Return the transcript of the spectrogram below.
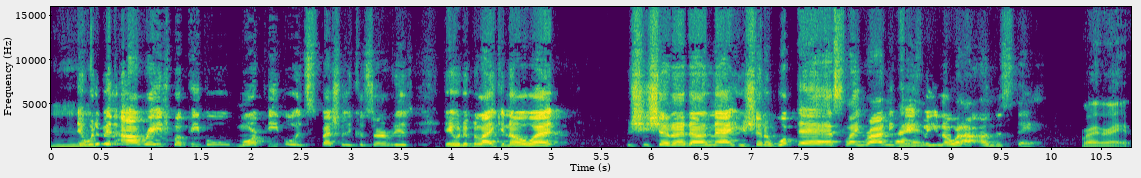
Mhm. It would have been outrage, but people, more people, especially conservatives, they would have been like, you know what? She shouldn't have done that. You should have whooped ass like Rodney King. But you know what? I understand. Right, right.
